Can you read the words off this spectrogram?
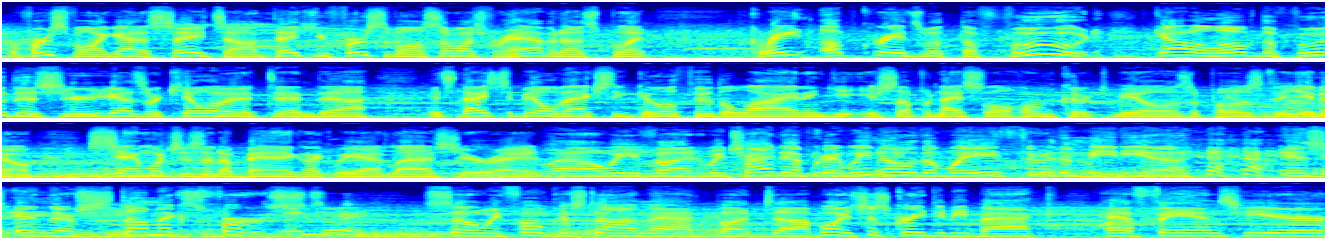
But first of all, I got to say, Tom, thank you, first of all, so much for having us. But great upgrades with the food. Gotta love the food this year. You guys are killing it, and uh, it's nice to be able to actually go through the line and get yourself a nice little home cooked meal as opposed to you know sandwiches in a bag like we had last year, right? Well, we've uh, we tried to upgrade. We know the way through the media is in their stomachs first. That's right. So we focused on that. But uh, boy, it's just great to be back. Have fans here.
